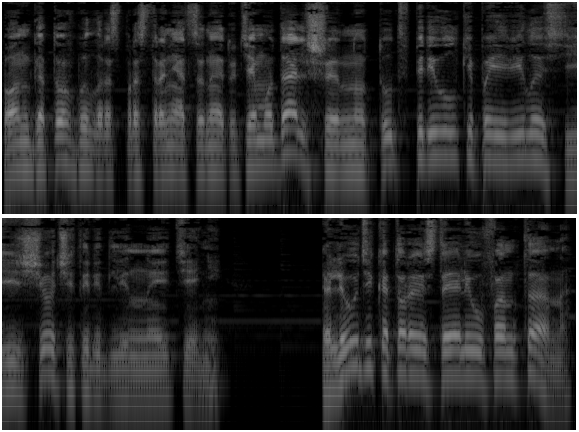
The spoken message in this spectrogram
Он готов был распространяться на эту тему дальше, но тут в переулке появилось еще четыре длинные тени. Люди, которые стояли у фонтана.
